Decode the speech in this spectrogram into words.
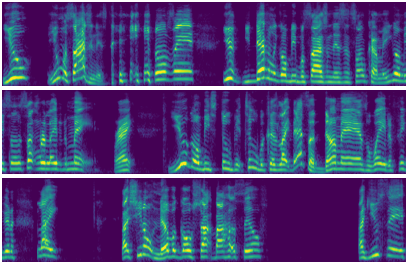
You, you misogynist. you know what I'm saying? You you're definitely gonna be misogynist in some comment. You're gonna be something related to man, right? You're gonna be stupid too because like that's a dumbass way to figure it. Out. Like, like she don't never go shop by herself. Like you said,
